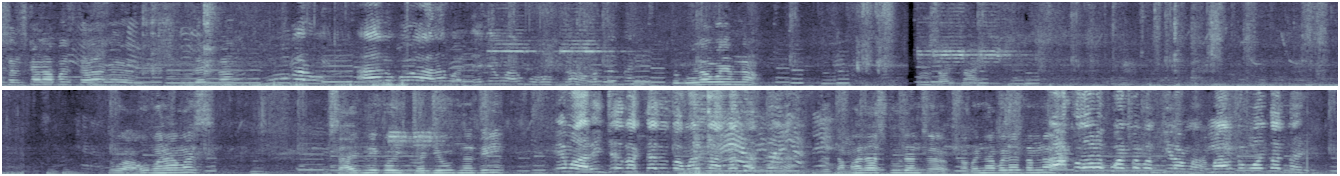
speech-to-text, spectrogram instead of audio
સંસ્કાર આપે સ્ટુડન્ટના હું કરું? આ લોકો આના બધે જે આવું બહુ સમજતો જ નહીં. તો બોલાવો એમના શું તું આવું ભણાવસ સાહેબની કોઈ ઇજ્જત જેવું જ નથી. એ મારી ઇજ્જત રાખતા તો તમારી તાકાત જ નહીં તમારા સ્ટુડન્ટ છે. ખબર ના પડે તમને? આખો દાડો પર પબજી રમવા મારે તો બોલતા જ નહીં.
